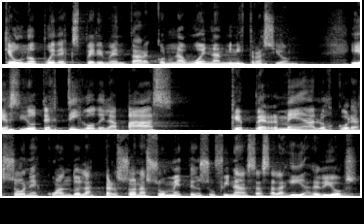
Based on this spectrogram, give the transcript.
que uno puede experimentar con una buena administración. Y he sido testigo de la paz que permea los corazones cuando las personas someten sus finanzas a las guías de Dios.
